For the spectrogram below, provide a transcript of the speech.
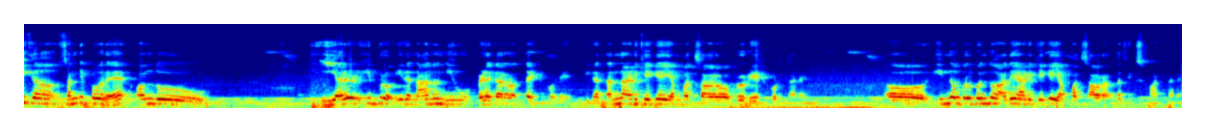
ಈಗ ಸಂದೀಪ್ ಅವರೇ ಒಂದು ಎರಡು ಇಬ್ರು ಈಗ ನಾನು ನೀವು ಬೆಳೆಗಾರರು ಅಂತ ಇಟ್ಕೊಳ್ಳಿ. ಈಗ ನನ್ನ ಅಡಿಕೆಗೆ ಎಂಬತ್ತು ಸಾವಿರ ಒಬ್ರು ರೇಟ್ ಕೊಡ್ತಾರೆ. ಇನ್ನೊಬ್ರು ಬಂದು ಅದೇ ಅಡಿಕೆಗೆ ಎಪ್ಪತ್ತು ಸಾವಿರ ಅಂತ ಫಿಕ್ಸ್ ಮಾಡ್ತಾರೆ.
